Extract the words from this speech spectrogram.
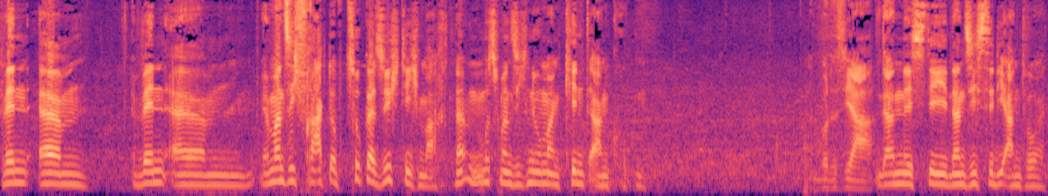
wenn, ähm, wenn, ähm, wenn man sich fragt, ob Zucker süchtig macht, ne, muss man sich nur mal ein Kind angucken. Antwort ist ja. Dann, ist die, dann siehst du die Antwort.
